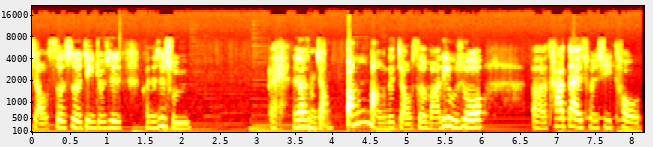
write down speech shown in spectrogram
角色设定，就是可能是属于，哎，那叫怎么讲？帮忙的角色嘛。例如说，呃，他带春熙透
